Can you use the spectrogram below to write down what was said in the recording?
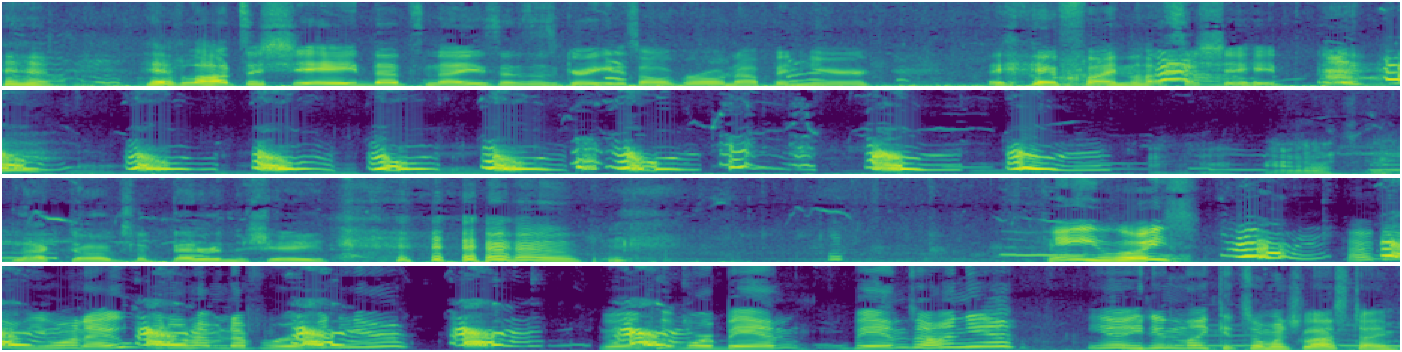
have lots of shade. That's nice. This is great. It's all grown up in here. They can find lots of shade. Black dogs look better in the shade. hey, you guys. How come? You want out? You don't have enough room in here? You want to put more band bands on you? Yeah, you didn't like it so much last time.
